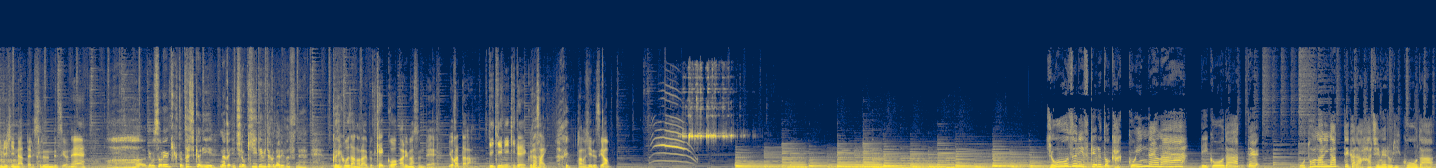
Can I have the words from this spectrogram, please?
響きになったりするんですよね。あでもそれを聞くと確かになんか一度聞いてみたくなりますね。クリコーダーのライブ結構ありますんでよかったら聞きに来てください、はい、楽しいですよけるとかっこいいんだよな。リコーダーって。大人になってから始めるリコーダー。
